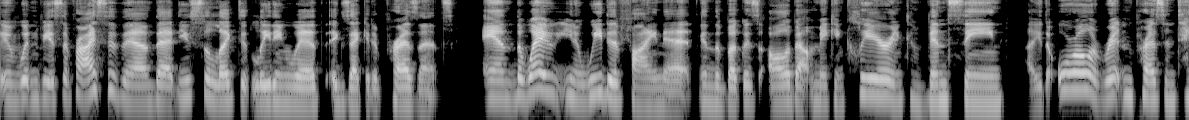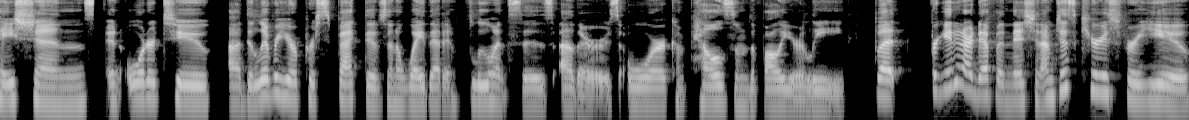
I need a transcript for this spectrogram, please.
it wouldn't be a surprise to them that you selected leading with executive presence. And the way, you know, we define it in the book is all about making clear and convincing uh, either oral or written presentations in order to uh, deliver your perspectives in a way that influences others or compels them to follow your lead. But forgetting our definition, I'm just curious for you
